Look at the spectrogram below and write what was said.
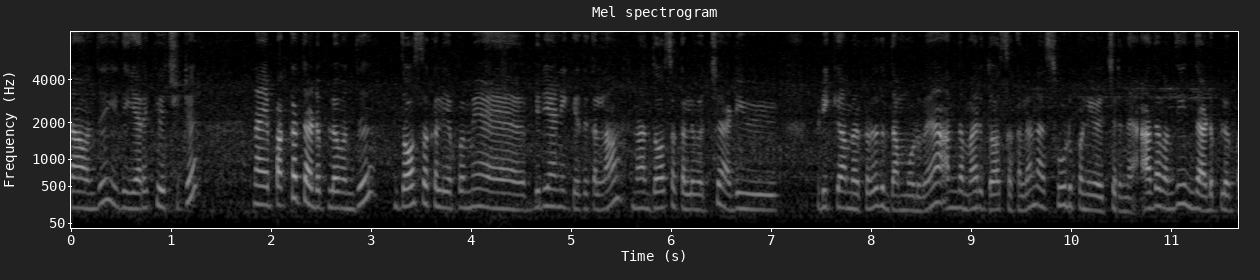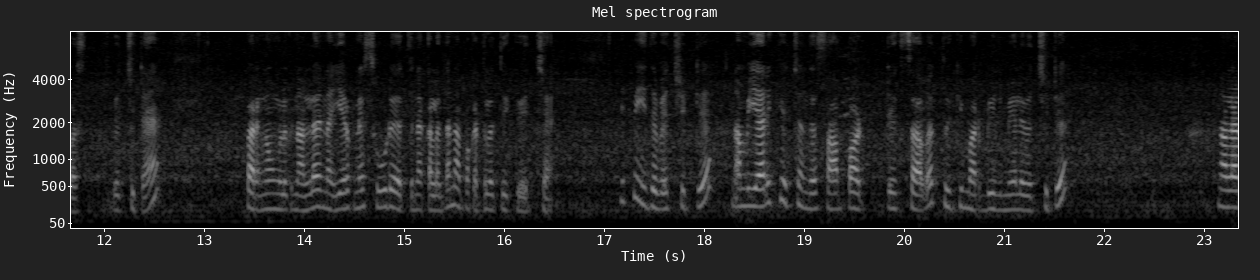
நான் வந்து இது இறக்கி வச்சுட்டு நான் என் பக்கத்து அடுப்பில் வந்து தோசைக்கல் எப்போவுமே பிரியாணிக்கு இதுக்கெல்லாம் நான் தோசைக்கல் வச்சு அடி பிடிக்காமல் இருக்கிறதுக்கு தம் விடுவேன் அந்த மாதிரி தோசைக்கல்லை நான் சூடு பண்ணி வச்சுருந்தேன். அதை வந்து இந்த அடுப்பில் பஸ் வச்சுட்டேன். பாருங்கள் உங்களுக்கு நல்லா நான் ஏற்கனவே சூடு எத்தனை கல்லை தான் நான் பக்கத்தில் தூக்கி வச்சேன். இப்போ இதை வச்சுட்டு நம்ம இறக்கி வச்ச அந்த சாப்பாட்டு சாவை தூக்கி மறுபடியும் இது மேலே வச்சுட்டு நல்லா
